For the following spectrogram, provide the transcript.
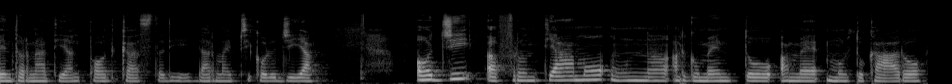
Bentornati al podcast di Dharma e Psicologia. Oggi affrontiamo un argomento a me molto caro,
